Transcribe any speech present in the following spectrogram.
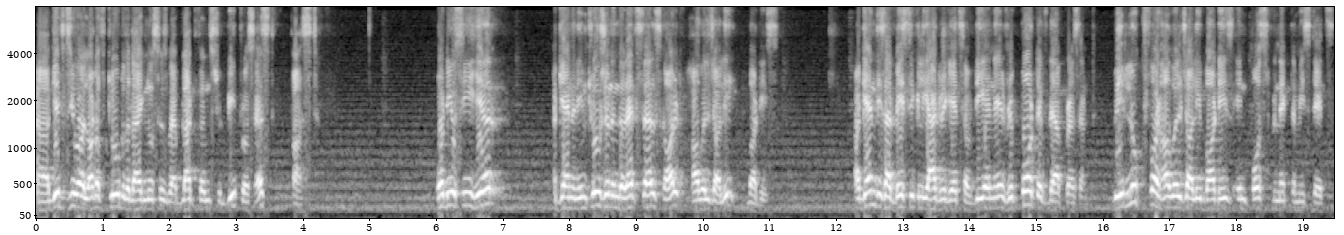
Uh, gives you a lot of clue to the diagnosis where blood films should be processed fast. What do you see here? Again, an inclusion in the red cells called Howell-Jolly bodies. Again, these are basically aggregates of DNA. Report if they are present. We look for Howell-Jolly bodies in post-splenectomy states.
